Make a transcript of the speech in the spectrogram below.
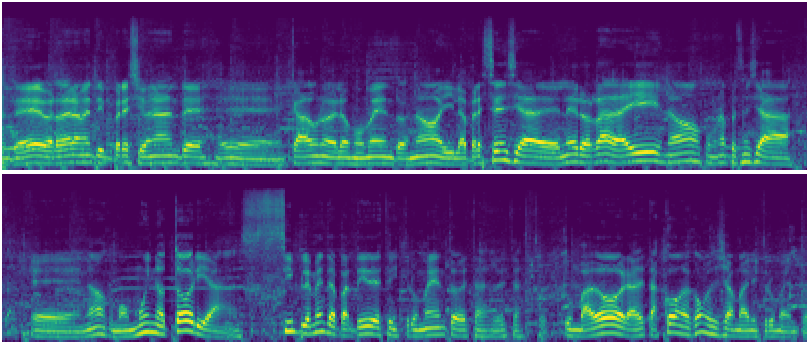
eh, verdaderamente impresionante eh, cada uno de los momentos, ¿no? Y la presencia del negro Rada ahí, ¿no? Como una presencia, eh, ¿no? Como muy notoria, simplemente a partir de este instrumento, de estas, de estas tumbadoras, de estas congas, ¿cómo se llama el instrumento?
